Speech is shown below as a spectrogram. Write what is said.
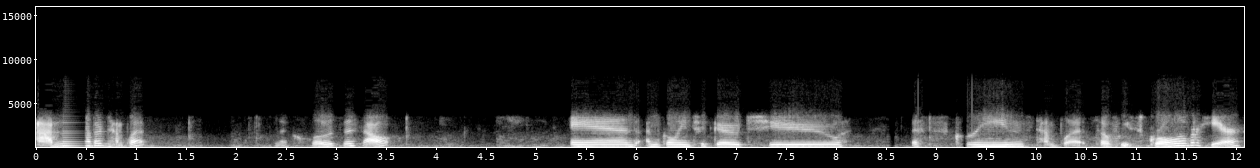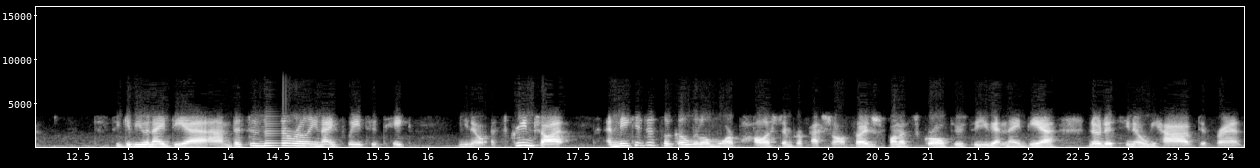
add another template. I'm going to close this out. And I'm going to go to the screens template. So if we scroll over here, just to give you an idea, um, this is a really nice way to take you know, a screenshot and make it just look a little more polished and professional. So I just want to scroll through so you get an idea. Notice, you know, we have different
